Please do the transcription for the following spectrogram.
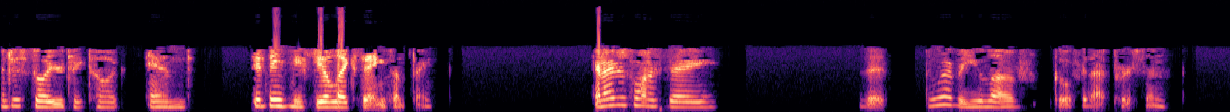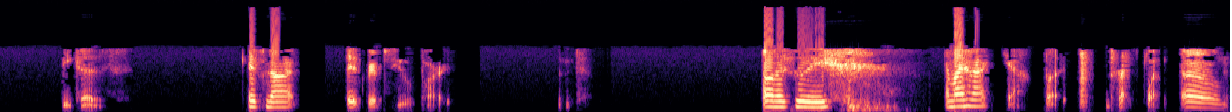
I just saw your TikTok and it made me feel like saying something. And I just want to say that whoever you love, go for that person. Because if not, it rips you apart. And honestly, am I high? Yeah, but the point. Um,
